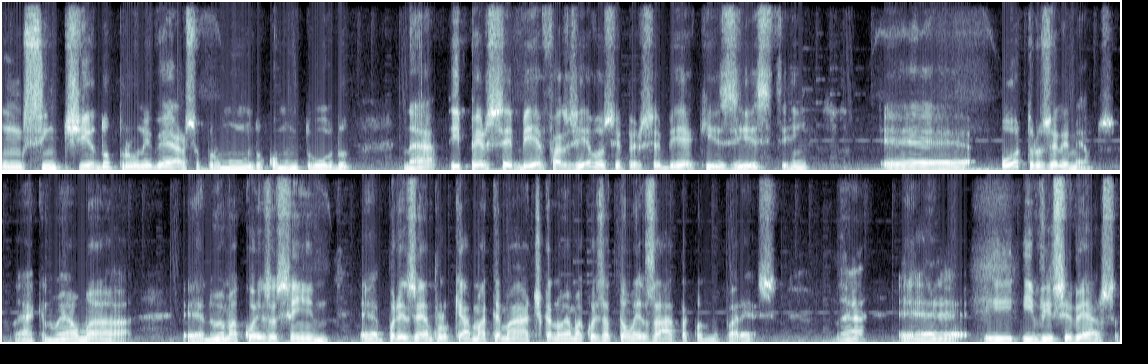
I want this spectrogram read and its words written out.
um sentido para o universo, para o mundo como um todo, né? E perceber, fazer você perceber que existem é, outros elementos, né? Que não é uma é, não é uma coisa assim, é, por exemplo, que a matemática não é uma coisa tão exata quanto parece, né? É, e, e vice-versa.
